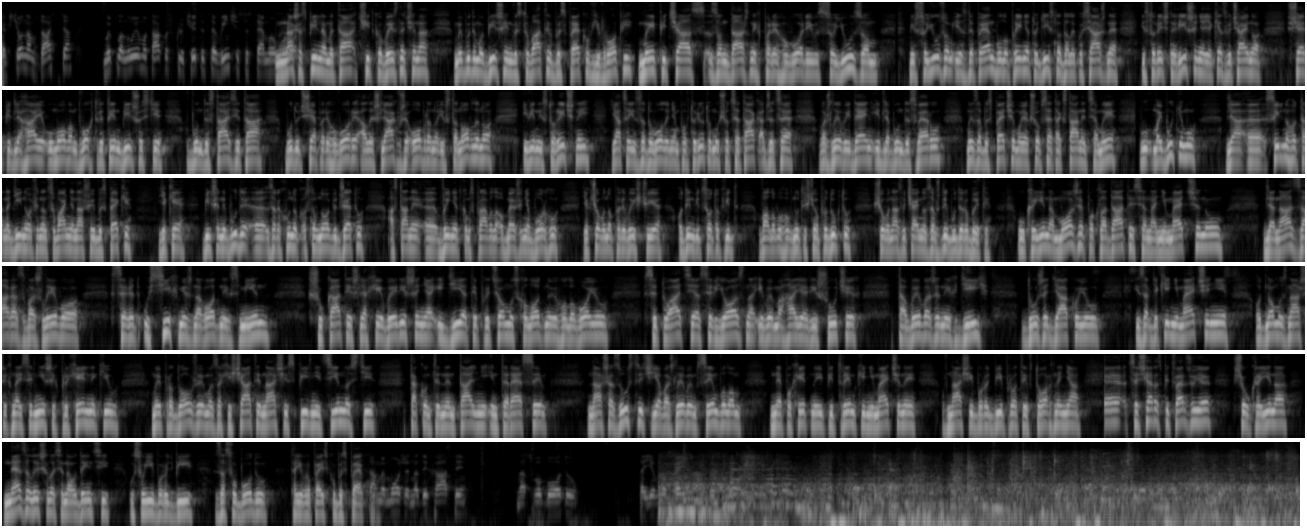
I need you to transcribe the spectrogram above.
Якщо нам вдасться також включити це в інші системи оборони. Наша спільна мета чітко визначена. Ми будемо більше інвестувати в безпеку в Європі. Ми під час зондажних переговорів з Союзом між Союзом і СДПН було прийнято дійсно далекосяжне історичне рішення, яке звичайно ще підлягає умовам двох третин більшості в Бундестазі. Та будуть ще переговори, але шлях вже обрано і встановлено, і він історичний. Я це із задоволенням повторю, тому що це так, адже це важливий день і для Бундесверу. Ми забезпечимо, якщо все так станеться, ми в майбутньому для е, сильного та надійного фінансування нашої безпеки. Яке більше не буде е, за рахунок основного бюджету, а стане е, винятком з правила обмеження боргу, якщо воно перевищує 1% від валового внутрішнього продукту, що вона звичайно завжди буде робити. Україна може покладатися на Німеччину. Для нас зараз важливо серед усіх міжнародних змін шукати шляхи вирішення і діяти при цьому з холодною головою. Ситуація серйозна і вимагає рішучих та виважених дій. Дуже дякую. І завдяки Німеччині, одному з наших найсильніших прихильників, ми продовжуємо захищати наші спільні цінності та континентальні інтереси. Наша зустріч є важливим символом непохитної підтримки Німеччини в нашій боротьбі проти вторгнення. Е, Це ще раз підтверджує, що Україна не залишилася наодинці у своїй боротьбі за свободу та європейську безпеку. саме може надихати на свободу та європейську безпеку.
